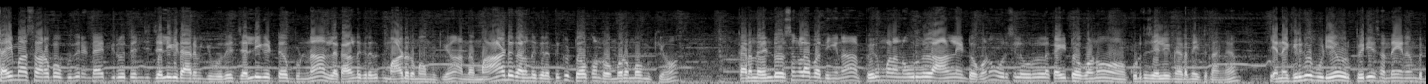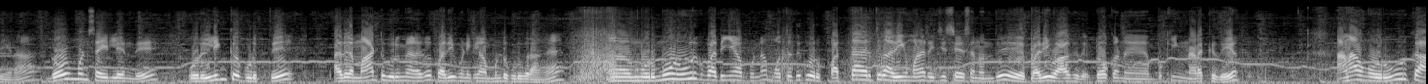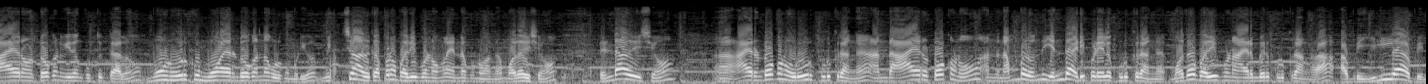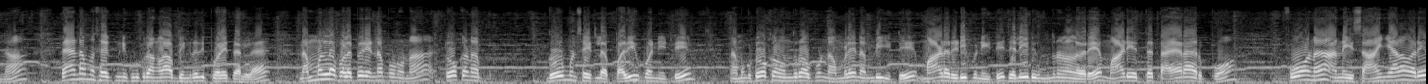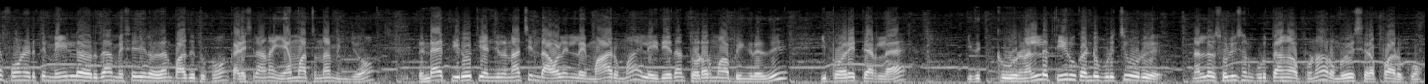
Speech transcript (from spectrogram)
தை மாதம் வரப்போ புது ரெண்டாயிரத்தி இருபத்தஞ்சு ஜல்லிக்கட்டு ஆரம்பிக்கும் போது ஜல்லிக்கட்டு அப்படின்னா அதில் கலந்துக்கிறதுக்கு மாடு ரொம்ப முக்கியம். அந்த மாடு கலந்துக்கிறதுக்கு டோக்கன் ரொம்ப ரொம்ப முக்கியம். கடந்த ரெண்டு வருஷங்களாக பார்த்தீங்கன்னா பெரும்பாலான ஊர்களில் ஆன்லைன் டோக்கனும் ஒரு சில ஊர்களில் கை டோக்கனும் கொடுத்து ஜல்லிக்கட்டு நடந்துட்டு இருந்தாங்க. எனக்கு இருக்கக்கூடிய ஒரு பெரிய சந்தேகம் என்னன்னு பார்த்தீங்கன்னா கவர்மெண்ட் சைட்லேருந்து ஒரு லிங்க்கை கொடுத்து அதில் மாட்டு உரிமையாளர்கள் பதிவு பண்ணிக்கலாம் அப்படின்ட்டு கொடுக்குறாங்க. ஒரு மூணு ஊருக்கு பார்த்தீங்க அப்படின்னா மொத்தத்துக்கு ஒரு பத்தாயிரத்துக்கும் அதிகமான ரிஜிஸ்ட்ரேஷன் வந்து பதிவு ஆகுது டோக்கனு புக்கிங் நடக்குது. ஆனால் அவங்க ஒரு ஊருக்கு ஆயிரம் டோக்கன் வீதம் கொடுத்துட்டாலும் மூணு ஊருக்கு மூவாயிரம் டோக்கன் தான் கொடுக்க முடியும். மிச்சம் அதுக்கப்புறம் பதிவு பண்ணவங்களாம் என்ன பண்ணுவாங்க? மொதல் விஷயம். ரெண்டாவது விஷயம் ஆயிரம் டோக்கன் ஒரு ஊருக்கு கொடுக்குறாங்க. அந்த ஆயிரம் டோக்கனும் அந்த நம்பர் வந்து எந்த அடிப்படையில் கொடுக்குறாங்க? மொதல் பதிவு பண்ண ஆயிரம் பேர் கொடுக்குறாங்களா? அப்படி இல்லை அப்படின்னா ரேண்டமாக செலக்ட் பண்ணி கொடுக்குறாங்களா அப்படிங்கிறது இப்போ தெரில நம்மளில் பல பேர் என்ன பண்ணுவோம்னா டோக்கனை கவர்மெண்ட் சைட்டில் பதிவு பண்ணிவிட்டு நமக்கு டோக்கன் வந்துடும் அப்படின்னு நம்மளே நம்பிக்கிட்டு மாடை ரெடி பண்ணிக்கிட்டு ஜல்லிக்கட்டுக்கு முந்தின நாள் வரைய மாடு ஏற்ற தயாராக இருப்போம். ஃபோனை அன்னைக்கு சாயங்காலம் வரைய ஃபோன் எடுத்து மெயிலில் வருதா மெசேஜில் வருதான்னு பார்த்துட்டு இருப்போம் கடைசியில் ஆனால் ஏமாத்தம் தான் மிஞ்சும். ரெண்டாயிரத்தி இருபத்தி அஞ்சுலனாச்சும் இந்த அவல நிலை மாறுமா இல்லை இதே தான் தொடருமா அப்படிங்கிறது இப்போ வரையே தெரில இதுக்கு ஒரு நல்ல தீர்வு கண்டுபிடிச்சி ஒரு நல்ல சொல்யூஷன் கொடுத்தாங்க அப்படின்னா ரொம்பவே சிறப்பாக இருக்கும்.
